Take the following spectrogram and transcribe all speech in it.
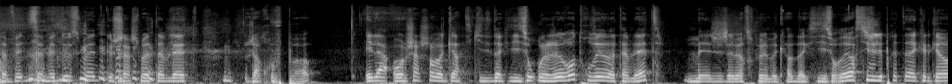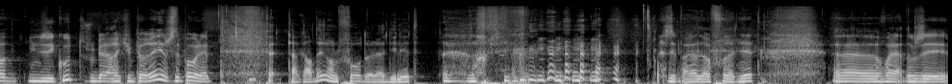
ça, hein. fait, ça fait deux semaines que je cherche ma tablette, je la retrouve pas. Et là, en cherchant ma carte d'acquisition, j'ai retrouvé ma tablette, mais j'ai jamais retrouvé ma carte d'acquisition. D'ailleurs, si je l'ai prêtée à quelqu'un qui nous écoute, je veux bien la récupérer, je sais pas où elle est. T'as- regardé dans le four de la dinette? J'ai- j'ai pas regardé au fond de la lunette. Euh, voilà, donc j'ai.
